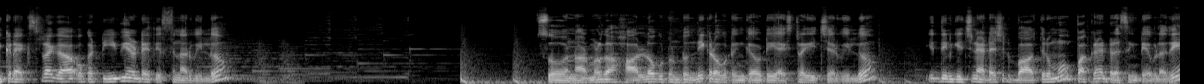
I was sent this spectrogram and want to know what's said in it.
ఇక్కడ ఎక్స్ట్రాగా ఒక టీవీ యూనిట్ అయితే ఇస్తున్నారు వీళ్ళు. సో నార్మల్గా హాల్లో ఒకటి ఉంటుంది. ఇక్కడ ఒకటి ఇంకొకటి ఎక్స్ట్రాగా ఇచ్చారు వీళ్ళు. ఇది దీనికి ఇచ్చిన అటాచ్డ్ బాత్రూము పక్కనే డ్రెస్సింగ్ టేబుల్ అది.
